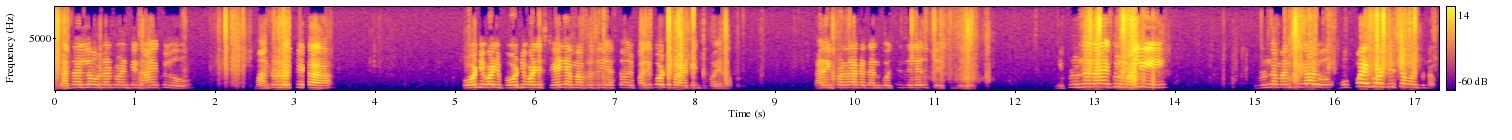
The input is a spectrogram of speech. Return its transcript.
గతంలో ఉన్నటువంటి నాయకులు మంత్రులు వచ్చి పోటీపడి పోటీపడి స్టేడియం అభివృద్ధి చేస్తామని పది కోట్లు ప్రకటించిపోయినప్పుడు. కానీ ఇప్పటిదాకా దానికి వచ్చింది లేదు చేసింది లేదు. ఇప్పుడున్న నాయకులు మళ్ళీ ఇప్పుడున్న మంత్రి గారు ముప్పై కోట్లు ఇస్తామంటున్నారు.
